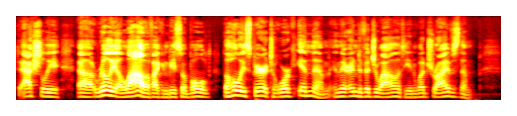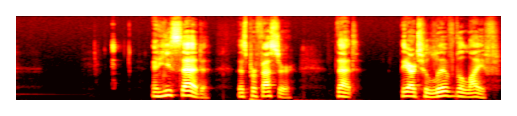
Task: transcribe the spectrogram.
to actually uh, really allow, if I can be so bold, the Holy Spirit to work in them, in their individuality, and what drives them. And he said, this professor, that they are to live the life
